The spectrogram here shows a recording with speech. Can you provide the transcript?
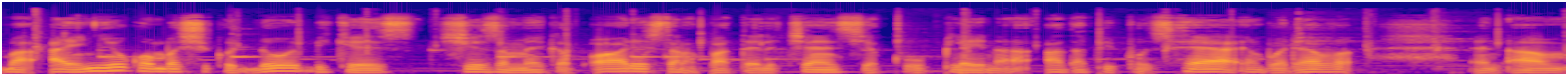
But i knew kwamba she could do it because she's a makeup artist anapata ile chance ya kuplay na other people's hair and whatever. And um,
